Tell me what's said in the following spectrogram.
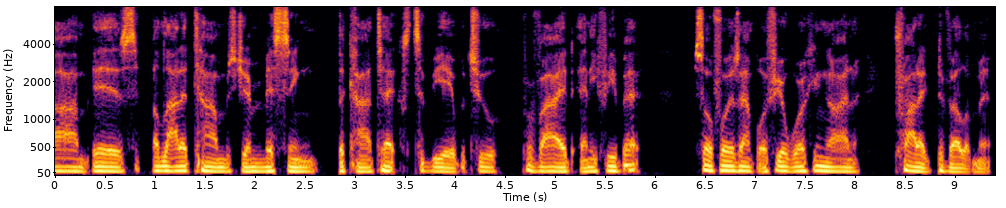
um, is a lot of times you're missing the context to be able to provide any feedback. So, for example, if you're working on product development,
